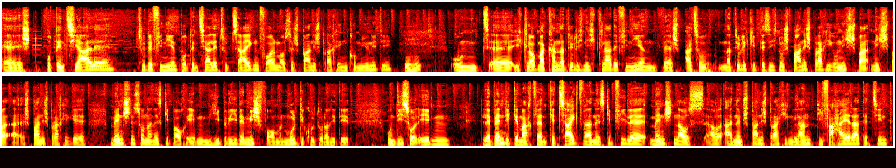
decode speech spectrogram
äh, Potenziale zu definieren, Potenziale zu zeigen, vor allem aus der spanischsprachigen Community. Mhm. Und äh, ich glaube, man kann natürlich nicht klar definieren, wer, also natürlich gibt es nicht nur spanischsprachige und nicht, Spa nicht Spa äh, spanischsprachige Menschen, sondern es gibt auch eben hybride Mischformen, Multikulturalität. Und die soll eben lebendig gemacht werden, gezeigt werden. Es gibt viele Menschen aus einem spanischsprachigen Land, die verheiratet sind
